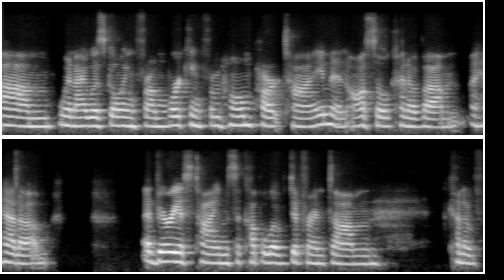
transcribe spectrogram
um, when I was going from working from home part time and also kind of, um, I had a, um, at various times a couple of different um, kind of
